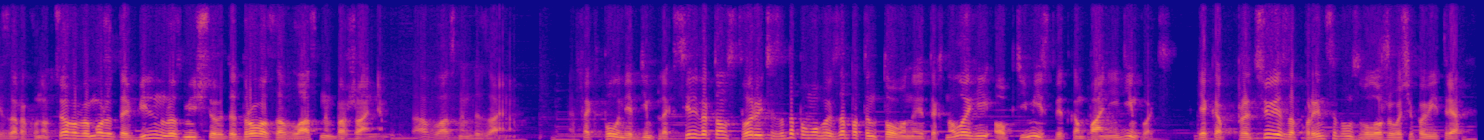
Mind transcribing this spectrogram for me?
І за рахунок цього ви можете вільно розміщувати дрова за власним бажанням та власним дизайном. Ефект полум'я в Dimplex Silverton створюється за допомогою запатентованої технології Optimist від компанії Dimplex, яка працює за принципом зволожувача повітря,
